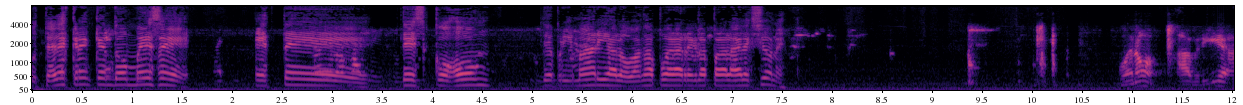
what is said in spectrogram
¿Ustedes creen que en dos meses este descojón de primaria lo van a poder arreglar para las elecciones? Bueno, habría,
